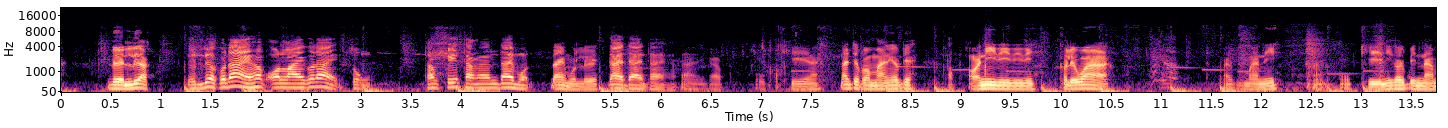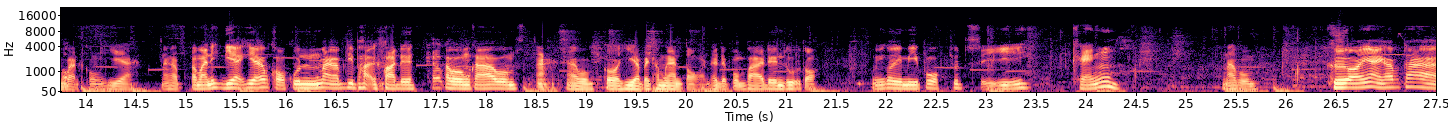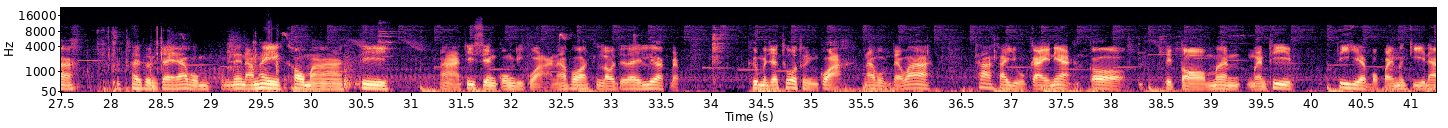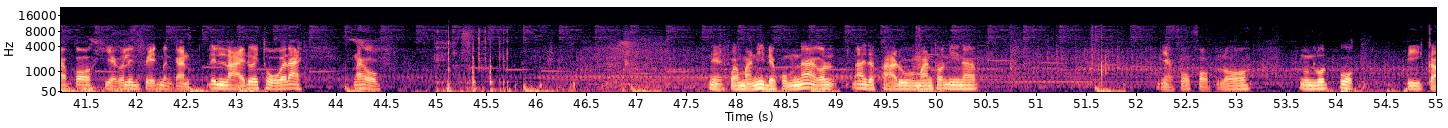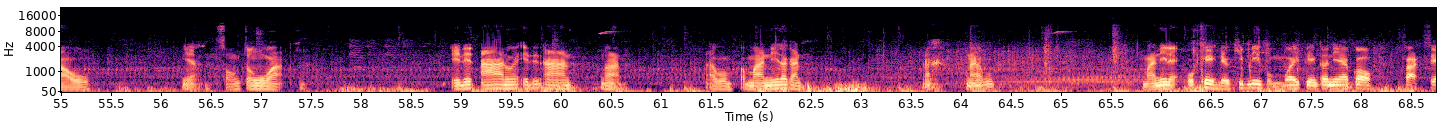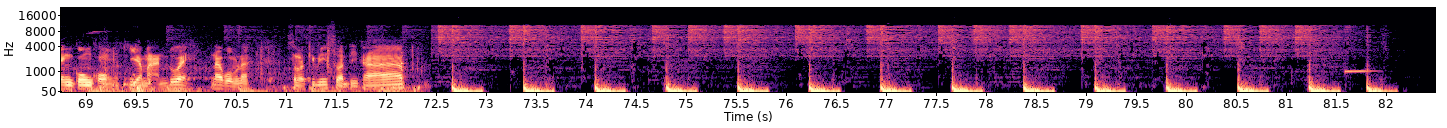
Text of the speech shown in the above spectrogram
เดินเลือก เดินเลือกก็ได้ครับออนไลน์ก็ได้ส่ง ทางเฟซทางนั้นได้หมดได้หมดเลยได้ได้ได้ฮะได้ครับโอเคนะน่าจะประมาณนี้ครับเดียครับ อ๋อนี่นี่นี่นี่เขาเรียกว่าประมาณนี้อะโอเคนี่ก็เป็นนามบัตรของเฮียนะครับประมาณนี้เดียเฮียครับขอบคุณมากครับที่พาพาเดินครับผมครับผมอะครับผมก็เฮียไปทำงานต่อนะเดี๋ยวผมพาเดินดูต่อตรงนี้ก็จะมีพวกชุดสีแข็งนะครับผม คือเอาง่ายๆครับถ้าใครสนใจนะผมผมแนะนำให้เข้ามาที่ อ่าที่เซียงกงดีกว่านะเพราะเราจะได้เลือกแบบคือมันจะทั่วถึงกว่านะผมแต่ว่าถ้าใครอยู่ไกลเนี่ยก็ติดต่อเหมือนเหมือนที่ที่เฮียบอกไปเมื่อกี้นะครับ ก็เฮียก็เล่นเฟซเหมือนกันเล่นไลน์ด้วยโทรก็ได้นะครับผมเนี่ยประมาณนี้เดี๋ยวผมหน้าก็น่าจะพาดูประมาณเท่านี้นะครับเนี่ยพวกขอบล้อนุ่นรถพวกปีเก่าเนี่ยสองจังหวะ SSR ด้วย SSR น่ะ นะครับผมประมาณนี้แล้วกันอะนะครับผมมานี้แหละโอเคเดี๋ยวคลิปนี้ผมไว้เพียงเท่านี้ก็ฝากเสียงกงของเฮียหมานด้วยนะผมนะสำหรับคลิปนี้สวัสดีครับ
